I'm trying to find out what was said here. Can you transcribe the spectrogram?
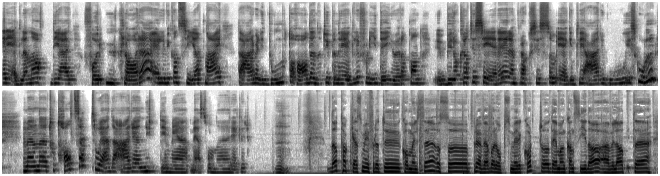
reglene, at de er for uklare, eller vi kan si at nei, det er veldig dumt å ha denne typen regler, fordi det gjør at man byråkratiserer en praksis som egentlig er god i skolen. Men eh, totalt sett tror jeg det er eh, nyttig med, med sånne regler. Mm. Da takker jeg så mye for at du kom, Else. Og så prøver jeg bare å oppsummere kort. Og det man kan si da, er vel at, eh,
